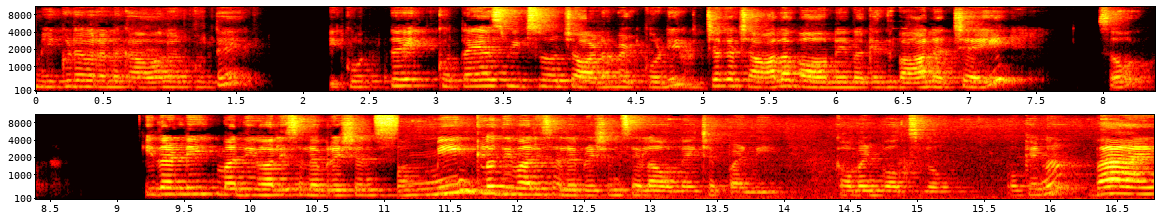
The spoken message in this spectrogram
మీకు కూడా ఎవరైనా కావాలనుకుంటే ఈ కొత్త కొత్తయ్య స్వీట్స్ నుంచి ఆర్డర్ పెట్టుకోండి. నిజంగా చాలా బాగున్నాయి నాకైతే బాగా నచ్చాయి. సో ఇదండి మా దివాళీ సెలబ్రేషన్స్. మీ ఇంట్లో దివాళీ సెలబ్రేషన్స్ ఎలా ఉన్నాయి చెప్పండి కామెంట్ బాక్స్లో. ఓకేనా? బాయ్!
